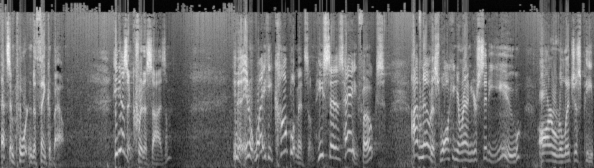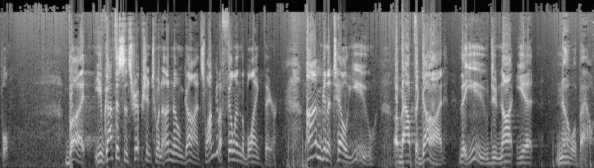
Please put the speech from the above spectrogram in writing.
That's important to think about. He doesn't criticize them. In a, in a way, he compliments them. He says, Hey, folks, I've noticed walking around your city, you are religious people. But you've got this inscription to an unknown God, so I'm going to fill in the blank there. I'm going to tell you about the God that you do not yet know about.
